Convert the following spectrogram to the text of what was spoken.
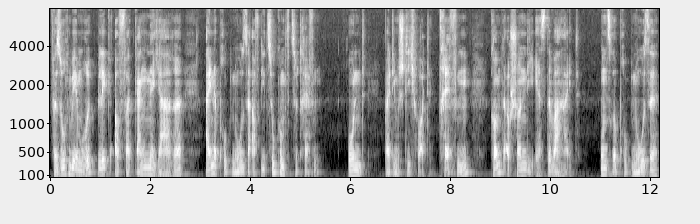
versuchen wir im Rückblick auf vergangene Jahre eine Prognose auf die Zukunft zu treffen. Und bei dem Stichwort treffen kommt auch schon die erste Wahrheit. Unsere Prognose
